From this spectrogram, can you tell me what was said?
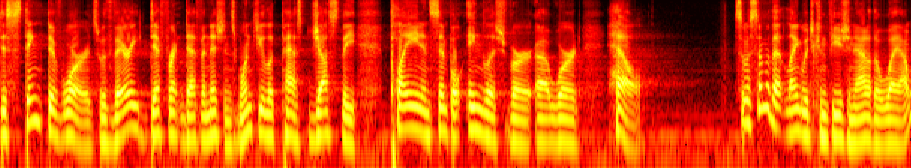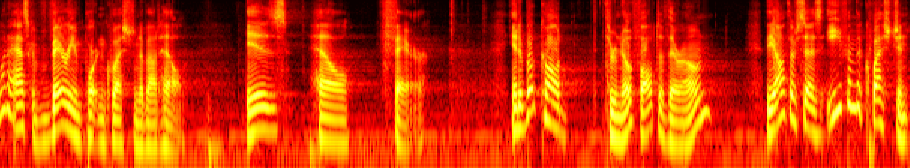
distinctive words with very different definitions once you look past just the plain and simple English ver, uh, word hell. So, with some of that language confusion out of the way, I want to ask a very important question about hell Is hell fair? In a book called Through No Fault of Their Own, the author says even the question,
